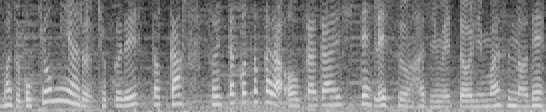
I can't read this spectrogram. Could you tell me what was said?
まずご興味ある曲ですとかそういったことからお伺いしてレッスンを始めておりますので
